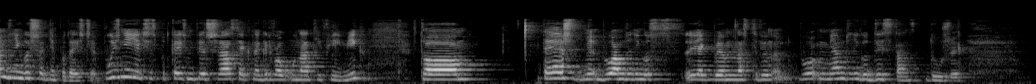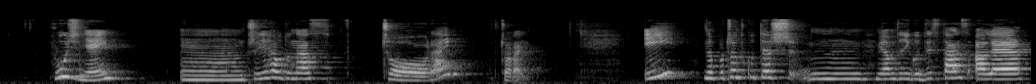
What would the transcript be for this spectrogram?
miałam do niego średnie podejście. Później jak się spotkaliśmy pierwszy raz, jak nagrywał u Nati filmik, to też byłam do niego jakby nastawiona, miałam do niego dystans duży. Później mm, przyjechał do nas wczoraj, wczoraj. I na początku też mm, miałam do niego dystans, ale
